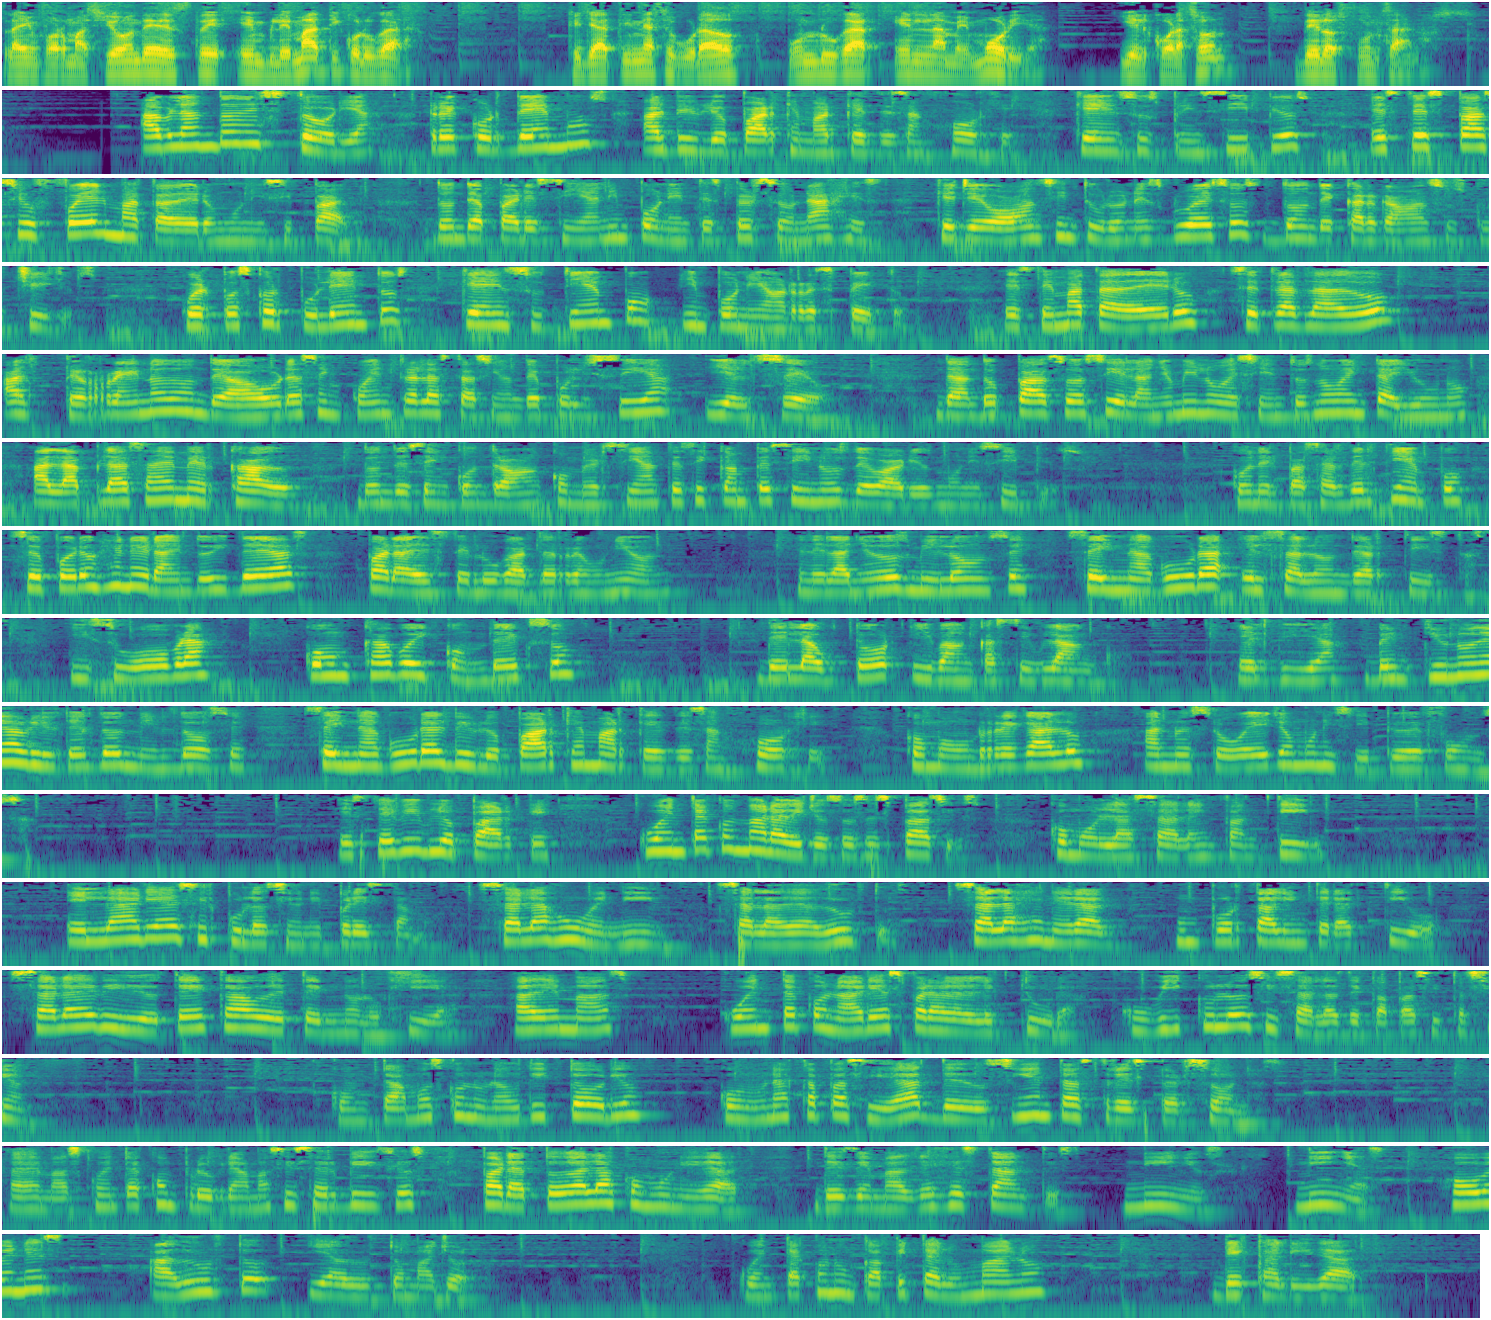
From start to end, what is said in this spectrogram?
la información de este emblemático lugar, que ya tiene asegurado un lugar en la memoria y el corazón de los funzanos. Hablando de historia, recordemos al Biblioparque Marqués de San Jorge, que en sus principios este espacio fue el matadero municipal, donde aparecían imponentes personajes que llevaban cinturones gruesos donde cargaban sus cuchillos, cuerpos corpulentos que en su tiempo imponían respeto. Este matadero se trasladó al terreno donde ahora se encuentra la estación de policía y el CEO, dando paso hacia el año 1991 a la plaza de mercado, donde se encontraban comerciantes y campesinos de varios municipios. Con el pasar del tiempo se fueron generando ideas para este lugar de reunión. En el año 2011 se inaugura el Salón de Artistas y su obra Cóncavo y Convexo del autor Iván Castiblanco. el día 21 de abril del 2012 se inaugura el Biblioparque Marqués de San Jorge como un regalo a nuestro bello municipio de Funza. Este biblioparque cuenta con maravillosos espacios como la sala infantil, el área de circulación y préstamo, sala juvenil, sala de adultos, sala general, un portal interactivo, sala de biblioteca o de tecnología. Además, cuenta con áreas para la lectura, cubículos y salas de capacitación. Contamos con un auditorio con una capacidad de 203 personas. Además cuenta con programas y servicios para toda la comunidad, desde madres gestantes, niños, niñas, jóvenes, adulto y adulto mayor. Cuenta con un capital humano de calidad,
